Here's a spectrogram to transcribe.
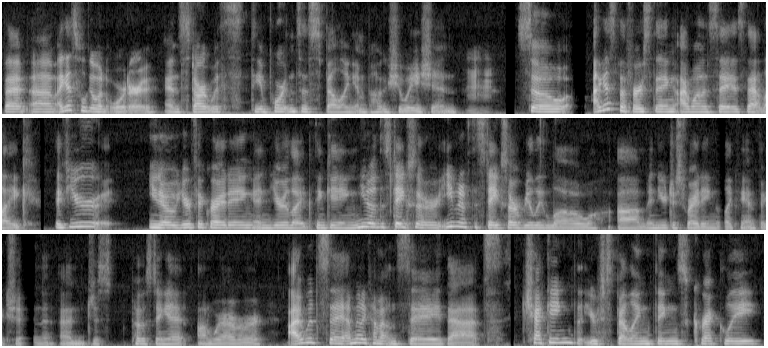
But um, I guess we'll go in order and start with the importance of spelling and punctuation. Mhm. So I guess the first thing I want to say is that like if you're you know you're fic writing and you're like thinking you know the stakes are even if the stakes are really low um, and you're just writing like fan fiction and just posting it on wherever i would say i'm going to come out and say that checking that you're spelling things correctly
